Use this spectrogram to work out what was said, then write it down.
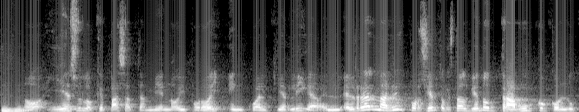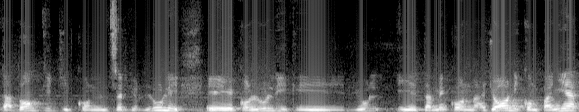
¿no? Y eso es lo que pasa también hoy por hoy en cualquier liga. El, Real Madrid, por cierto, que estamos viendo Trabuco con Luca Doncic y con Sergio Luli, eh, con Luli y, y, también con Ayón y compañía,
